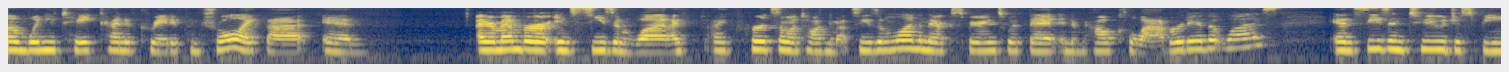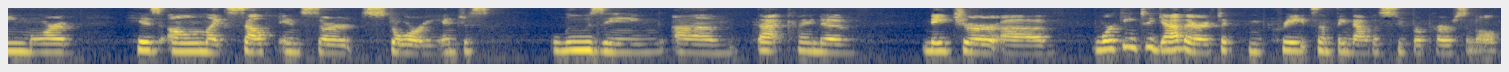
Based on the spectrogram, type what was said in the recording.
um, when you take kind of creative control like that, and I remember in season one, I, I heard someone talking about season one and their experience with it and how collaborative it was, and season two just being more of his own like self insert story and just losing um, that kind of nature of working together to create something that was super personal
